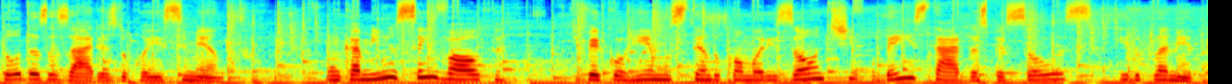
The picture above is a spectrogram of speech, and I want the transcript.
todas as áreas do conhecimento. Um caminho sem volta, percorremos tendo como horizonte o bem-estar das pessoas e do planeta.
